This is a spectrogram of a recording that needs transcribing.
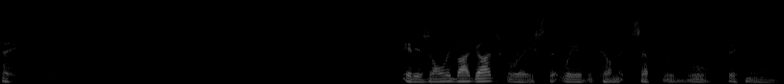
faith. It is only by God's grace that we have become acceptable to Him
